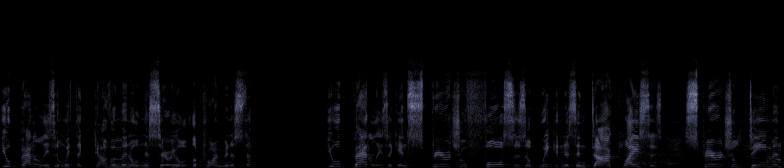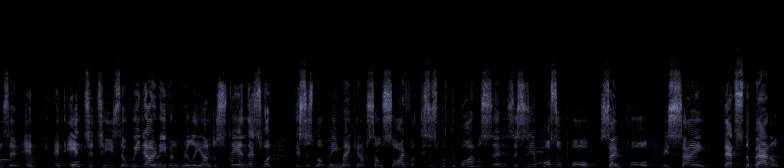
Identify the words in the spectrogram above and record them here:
Your battle isn't with the government or necessarily or the prime minister. Your battle is against spiritual forces of wickedness in dark places, spiritual demons and, and, and entities that we don't even really understand. That's what, this is not me making up some cipher. This is what the Bible says. This is the Apostle Paul. St. Paul is saying that's the battle.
